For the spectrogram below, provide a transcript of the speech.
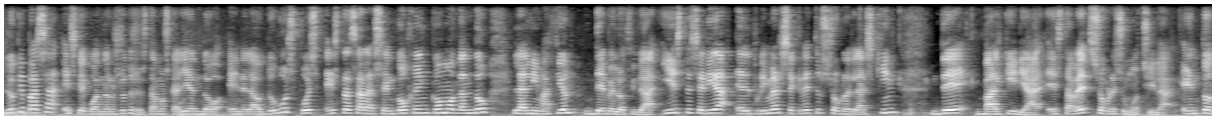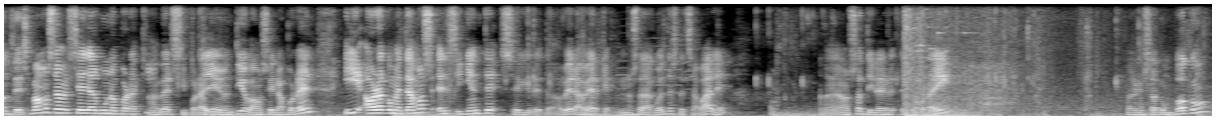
Lo que pasa es que cuando nosotros estamos cayendo en el autobús Pues estas alas se encogen como dando la animación de velocidad. Y este sería el primer secreto sobre la skin de Valkyria Esta vez sobre su mochila. Entonces, vamos a ver si hay alguno por aquí. A ver si por ahí hay un tío, vamos a ir a por él. Y ahora comentamos el siguiente secreto. A ver, a ver, que no se da cuenta este chaval, eh a ver, Vamos a tirar esto por ahí. Para que salga un poco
